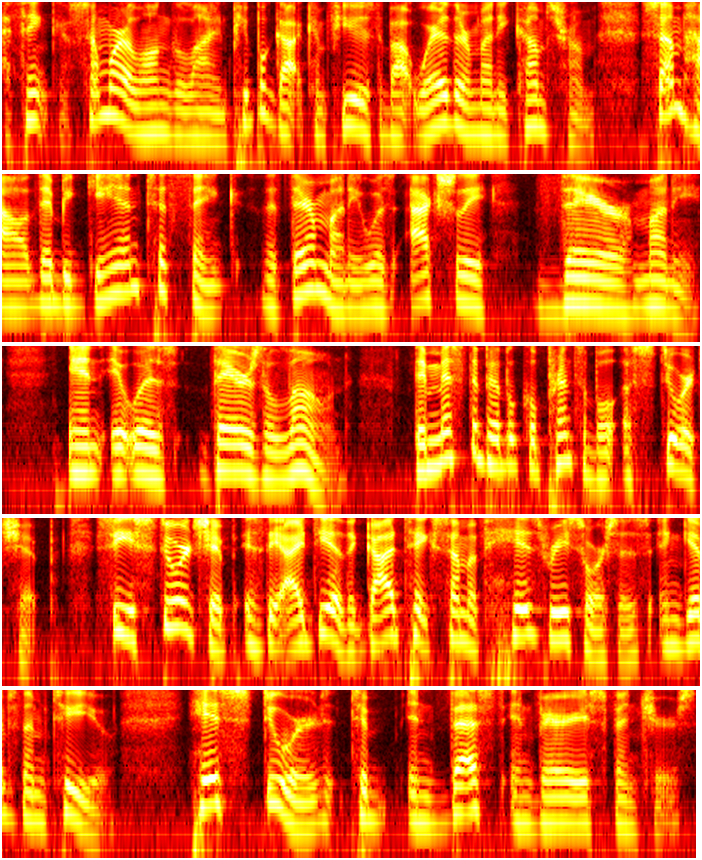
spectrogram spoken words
I think somewhere along the line, people got confused about where their money comes from. Somehow they began to think that their money was actually their money and it was theirs alone. They missed the biblical principle of stewardship. See, stewardship is the idea that God takes some of His resources and gives them to you. His steward to invest in various ventures.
